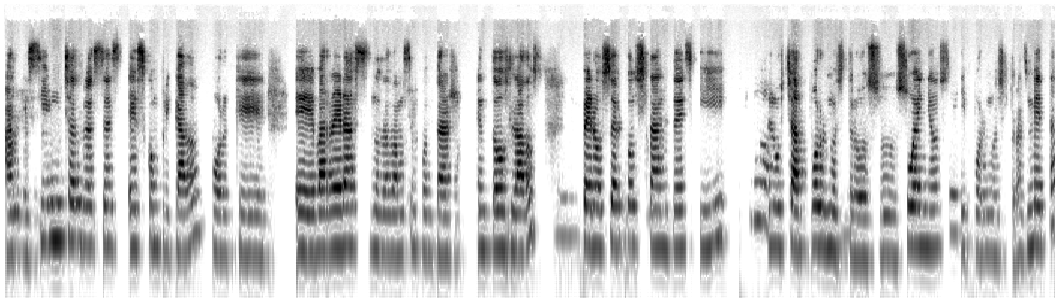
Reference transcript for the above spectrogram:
Aunque sí muchas veces es complicado porque eh, barreras nos las vamos a encontrar en todos lados, pero ser constantes y luchar por nuestros sueños y por nuestras metas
